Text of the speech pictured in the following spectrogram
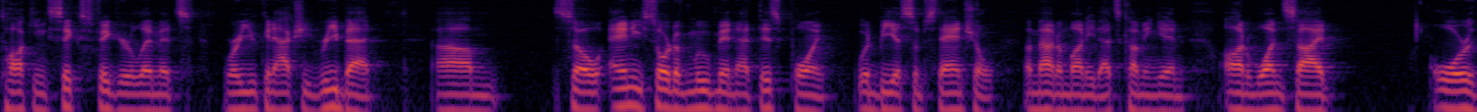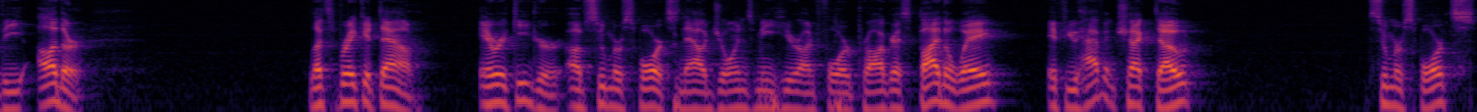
talking six figure limits where you can actually rebet. Um, so any sort of movement at this point would be a substantial amount of money that's coming in on one side or the other. Let's break it down. Eric Eager of Sumer Sports now joins me here on Forward Progress. By the way, if you haven't checked out Sumer Sports,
